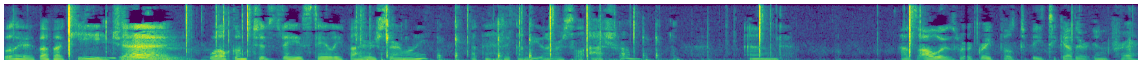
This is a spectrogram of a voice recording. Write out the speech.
Bole Baba Ki Jai. Welcome to today's daily fire ceremony at the Haidakhandi Universal Ashram. And as always, we're grateful to be together in prayer.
